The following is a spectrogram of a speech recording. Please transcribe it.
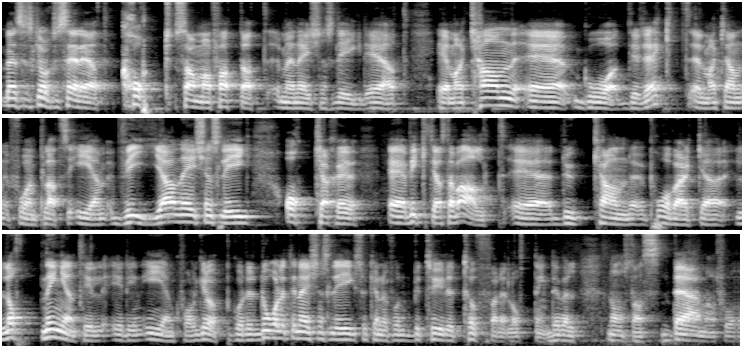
men så ska jag också säga det att kort sammanfattat med Nations League, det är att eh, man kan eh, gå direkt, eller man kan få en plats i EM via Nations League. Och kanske eh, viktigast av allt, eh, du kan påverka lottningen till i din EM-kvalgrupp. Går det dåligt i Nations League så kan du få en betydligt tuffare lottning. Det är väl någonstans där man får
